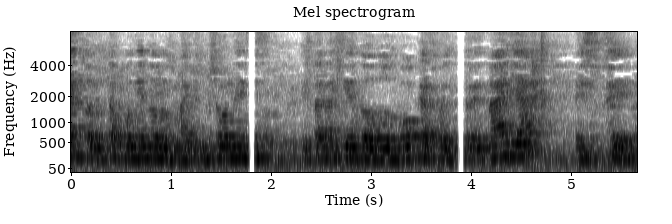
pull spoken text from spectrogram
tanto le están poniendo los machuchones que están haciendo dos bocas o el tren Maya? Este,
